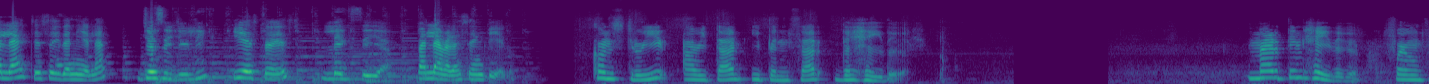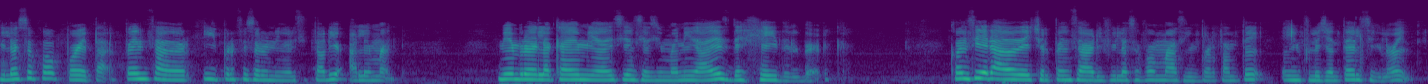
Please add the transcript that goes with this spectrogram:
Hola, yo soy Daniela. Yo soy Julie. Y esto es Lexia. Palabras en griego. Construir, habitar y pensar de Heidegger. Martin Heidegger fue un filósofo, poeta, pensador y profesor universitario alemán, miembro de la Academia de Ciencias y Humanidades de Heidelberg. Considerado de hecho el pensador y filósofo más importante e influyente del siglo XX.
